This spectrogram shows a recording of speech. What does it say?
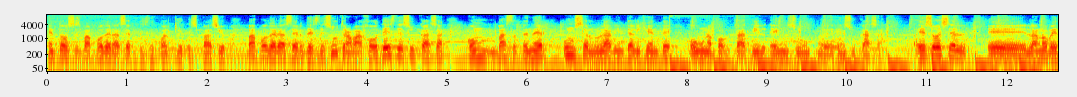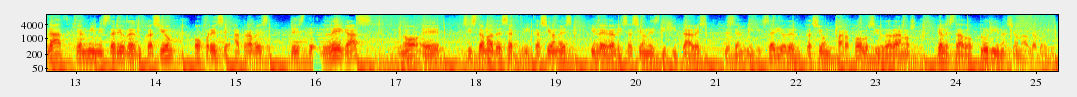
Entonces va a poder hacer desde cualquier espacio, va a poder hacer desde su trabajo, desde su casa, con, basta tener un celular inteligente o una portátil en su, eh, en su casa. Eso es eh, la novedad que el Ministerio de Educación ofrece a través de este Legas, ¿no? Eh, sistema de certificaciones y legalizaciones digitales desde el Ministerio de Educación para todos los ciudadanos del Estado Plurinacional de Bolivia.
